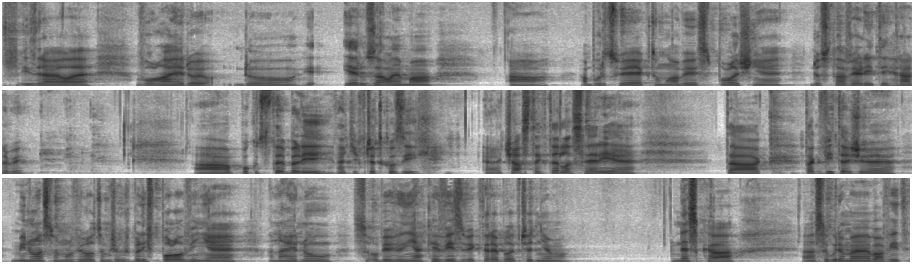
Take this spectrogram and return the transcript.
z Izraele, volá je do, do Jeruzaléma a, a burcuje je k tomu, aby společně dostavěli ty hradby. A pokud jste byli na těch předchozích eh, částech téhle série, tak, tak víte, že minule jsme mluvili o tom, že už byli v polovině a najednou se objevily nějaké výzvy, které byly před něma. Dneska se budeme bavit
